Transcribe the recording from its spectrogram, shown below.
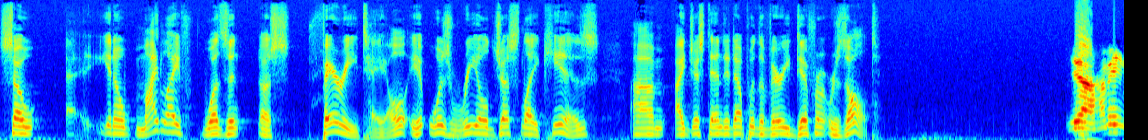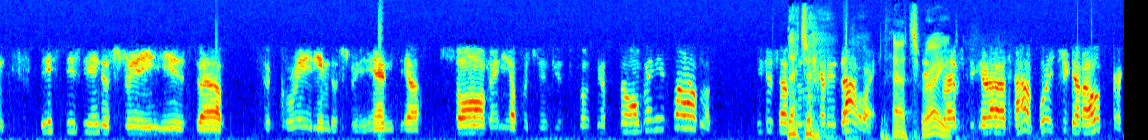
so, uh, you know, my life wasn't a fairy tale, it was real just like his. Um, I just ended up with a very different result. Yeah, I mean, this this industry is uh, a great industry, and uh, so many opportunities so many problems. You just have That's to look at it that way. That's right. try to figure out how what you're going to offer.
